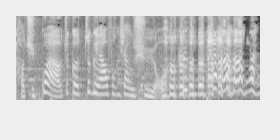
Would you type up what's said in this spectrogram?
好奇怪啊！这个这个要放上去哦。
